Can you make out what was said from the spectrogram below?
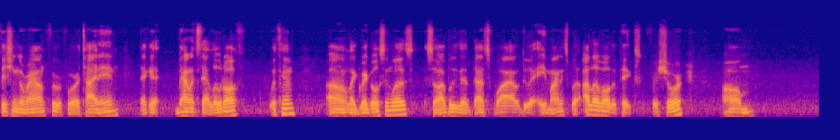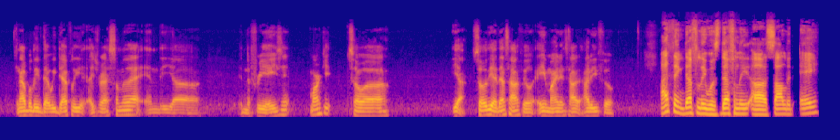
fishing around for for a tight end that could balance that load off with him, um, like Greg Olsen was. So I believe that that's why I'll do an A minus. But I love all the picks for sure. Um, and I believe that we definitely addressed some of that in the uh, in the free agent market. So uh, yeah. So yeah, that's how I feel. A minus. How how do you feel? I think definitely was definitely a solid A.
